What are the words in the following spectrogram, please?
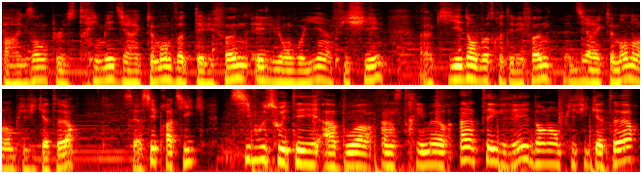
par exemple streamer directement de votre téléphone et lui envoyer un fichier euh, qui est dans votre téléphone directement dans l'amplificateur. C'est assez pratique. Si vous souhaitez avoir un streamer intégré dans l'amplificateur,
